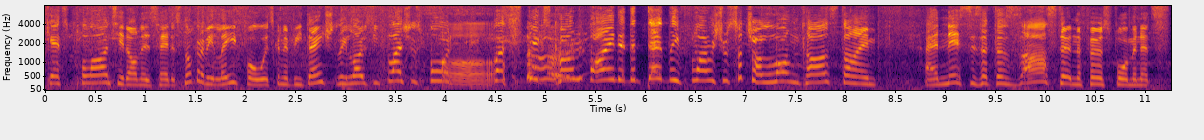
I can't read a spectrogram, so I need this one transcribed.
gets planted on his head? It's not going to be lethal. It's going to be dangerously low. He flashes forward, oh, but Styx no. can't find it. The Deadly Flourish was such a long cast time. And this is a disaster in the first four minutes.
